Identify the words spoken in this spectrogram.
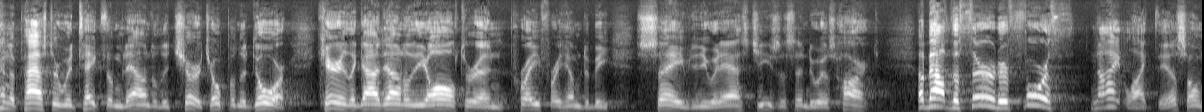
and the pastor would take them down to the church, open the door, carry the guy down to the altar, and pray for him to be saved. And he would ask Jesus into his heart. About the third or fourth night like this, on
